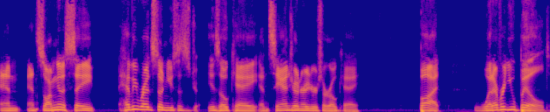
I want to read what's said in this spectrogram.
and and so I'm going to say heavy redstone usage is okay, and sand generators are okay, but whatever you build,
